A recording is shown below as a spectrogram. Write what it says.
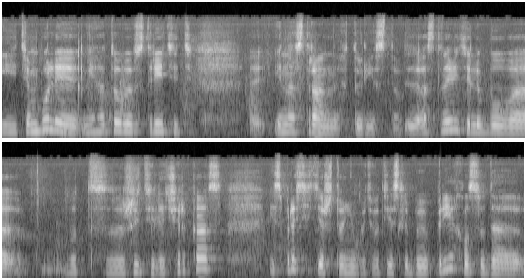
и тем более не готовы встретить э, иностранных туристов. Остановите любого вот, э, жителя Черкас и спросите что-нибудь. Вот если бы приехал сюда,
